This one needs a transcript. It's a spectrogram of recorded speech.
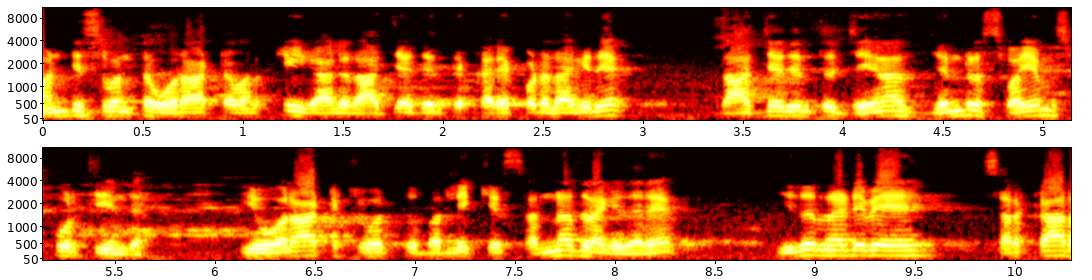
ಮಂಡಿಸುವಂತ ಹೋರಾಟಕ್ಕೆ ಈಗಾಗಲೇ ರಾಜ್ಯಾದ್ಯಂತ ಕರೆ ಕೊಡಲಾಗಿದೆ. ರಾಜ್ಯಾದ್ಯಂತ ಜನ, ಜನರ ಸ್ವಯಂ ಸ್ಫೂರ್ತಿಯಿಂದ ಈ ಹೋರಾಟಕ್ಕೆ ಇವತ್ತು ಬರಲಿಕ್ಕೆ ಸನ್ನದ್ಧರಾಗಿದ್ದಾರೆ ಇದರ ನಡುವೆ ಸರ್ಕಾರ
